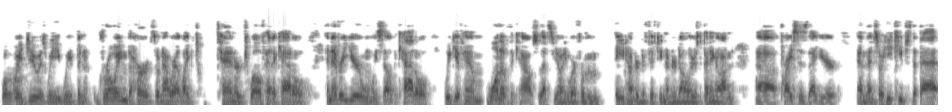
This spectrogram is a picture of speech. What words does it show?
what we do is we, we've been growing the herd. So now we're at like 10 or 12 head of cattle. And every year when we sell the cattle, we give him one of the cows. So that's, you know, anywhere from 800 to $1,500 depending on, uh, prices that year. And then so he keeps that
